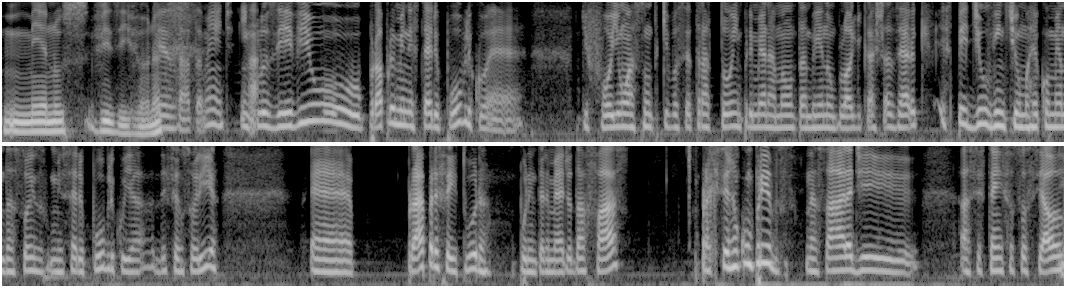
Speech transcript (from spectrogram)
menos visível, né? Exatamente. Ah. Inclusive, ah. o próprio Ministério Público, é, que foi um assunto que você tratou em primeira mão também no blog Caixa Zero, que expediu 21 recomendações do Ministério Público e a Defensoria é, para a Prefeitura, por intermédio da FAS, para que sejam cumpridos nessa área de assistência social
